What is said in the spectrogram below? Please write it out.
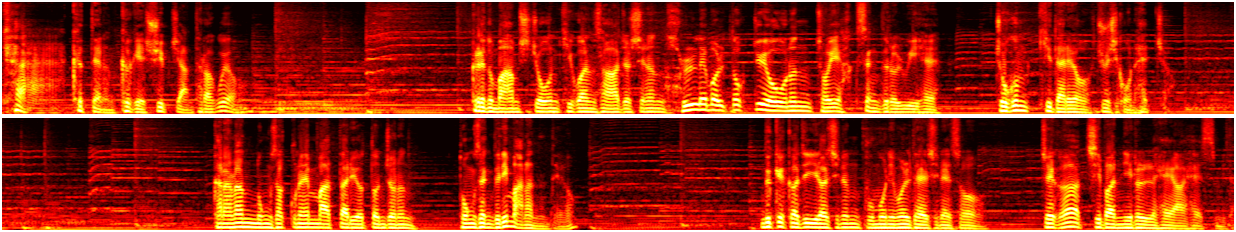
캬, 그때는 그게 쉽지 않더라고요. 그래도 마음씨 좋은 기관사 아저씨는 헐레벌떡 뛰어오는 저희 학생들을 위해 조금 기다려 주시곤 했죠. 가난한 농사꾼의 맏딸이었던 저는 동생들이 많았는데요. 늦게까지 일하시는 부모님을 대신해서 제가 집안일을 해야 했습니다.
